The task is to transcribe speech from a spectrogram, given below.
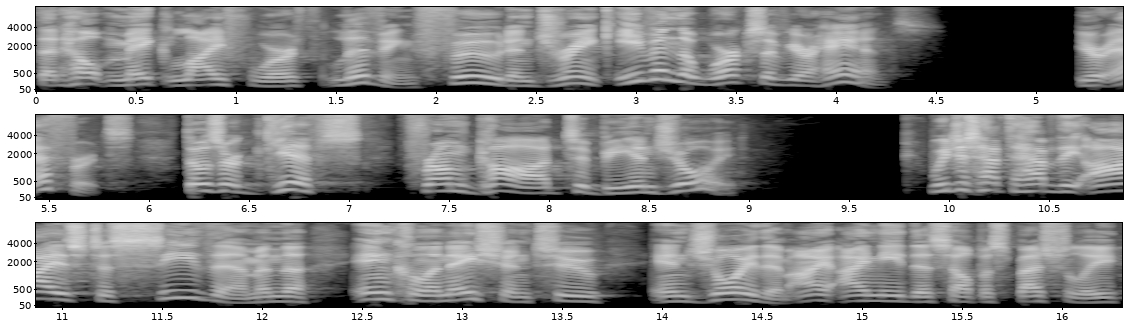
that help make life worth living food and drink, even the works of your hands, your efforts. Those are gifts from God to be enjoyed. We just have to have the eyes to see them and the inclination to enjoy them. I, I need this help, especially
